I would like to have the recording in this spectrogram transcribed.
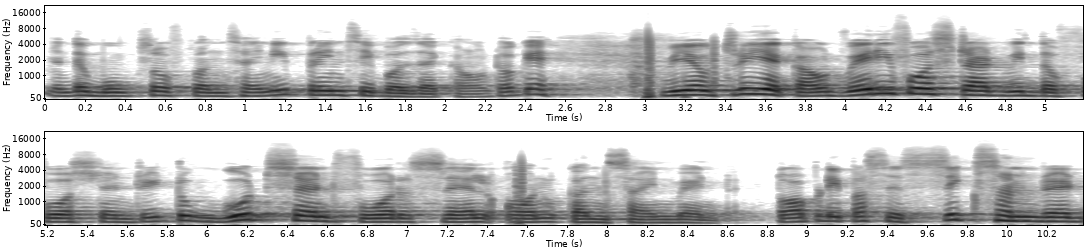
in the books of consignee principals account, okay? We have three account. Very first, start with the first entry. To goods sent for sale on consignment. તો આપણી પાસે સિક્સ હંડ્રેડ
